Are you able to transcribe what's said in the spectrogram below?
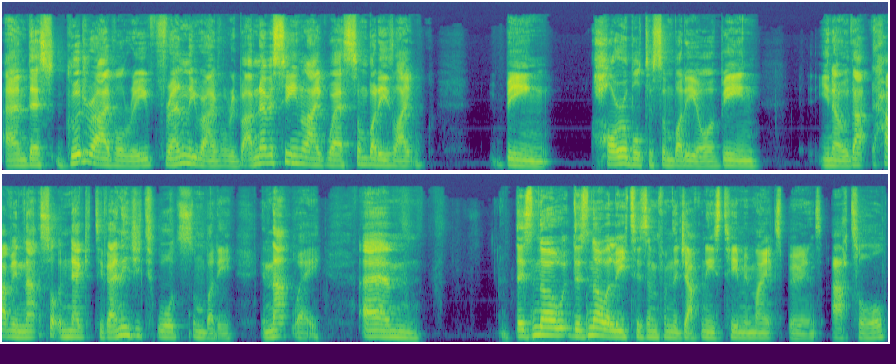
And um, there's good rivalry, friendly rivalry, but I've never seen like where somebody's like being horrible to somebody or being, you know, that having that sort of negative energy towards somebody in that way. Um, there's no there's no elitism from the Japanese team in my experience at all.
